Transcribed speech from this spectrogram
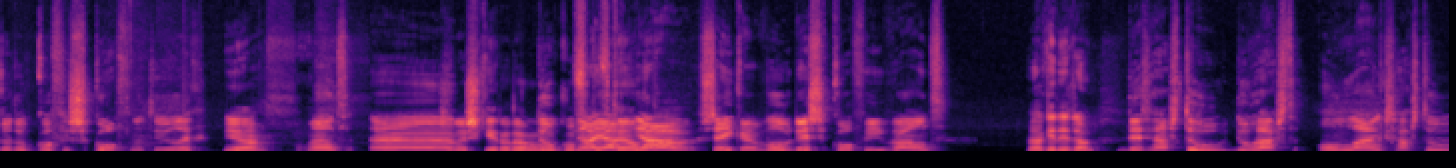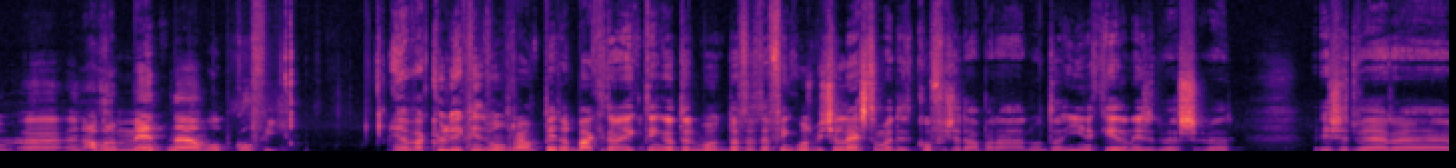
het over koffieskof natuurlijk. Ja, Want... is eh dat nieuwsgierig dan? Om koffie nou te ja, vertellen? ja, zeker. Wow, dit is koffie, want Welke is dit dan? dit haast toe. Doe haast onlangs haast toe eh, een abonnementnaam op koffie. Ja, wat cool. Ik vind het wel een pittig bakje dan. Ik denk dat het, dat, dat, dat vind ik wel een beetje lastig met dit koffiezetapparaat. Want dan ene keer dan is het weer, weer- is het weer eh,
